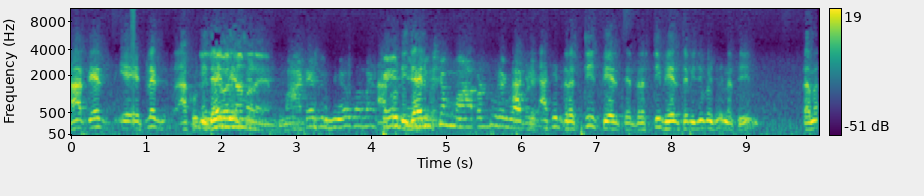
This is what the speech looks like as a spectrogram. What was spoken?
હા તે એટલે જ આખું ડિઝાઇન માટે આખું આખી દ્રષ્ટિ ફેર છે. દ્રષ્ટિ ફેર છે. બીજું કશું નથી. તમે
